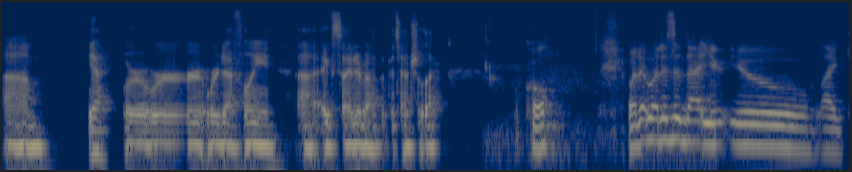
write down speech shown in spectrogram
um, yeah we're we're we're definitely uh, excited about the potential there Cool. What what is it that you you like?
